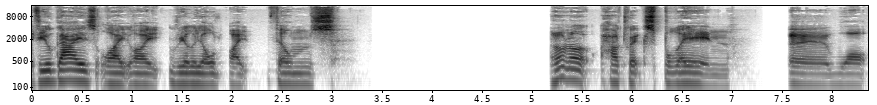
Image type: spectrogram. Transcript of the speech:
if you guys like like really old like films, I don't know how to explain uh what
